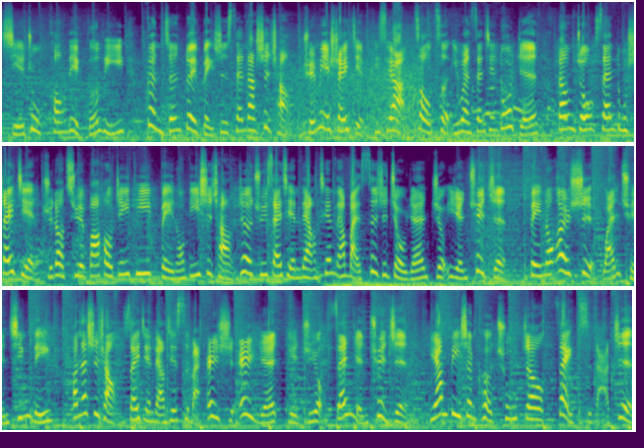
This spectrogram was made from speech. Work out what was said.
协助框列隔离，更针对北市三大市场全面筛检 PCR，造册一万三千多人，当中三度筛检，直到七月八号这一天。北农第一市场热区筛检两千两百四十九人，只有一人确诊。北农二市完全清零。华南市场筛检两千四百二十二人，也只有三人确诊。也让必胜客出招，再次达阵。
